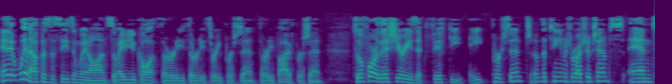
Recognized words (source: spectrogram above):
And it went up as the season went on. So maybe you call it 30, 33%, 35%. So far this year, he's at 58% of the team's rush attempts. And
